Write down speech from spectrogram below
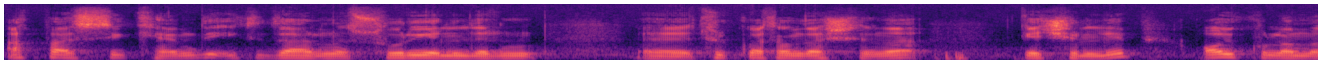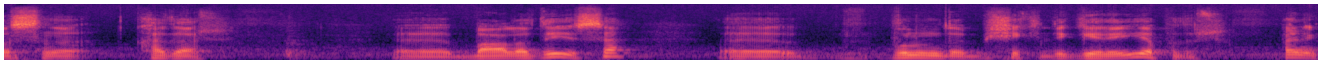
AK Partisi kendi iktidarını Suriyelilerin e, Türk vatandaşlığına geçirilip oy kullanmasına kadar e, bağladıysa e, bunun da bir şekilde gereği yapılır. Yani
